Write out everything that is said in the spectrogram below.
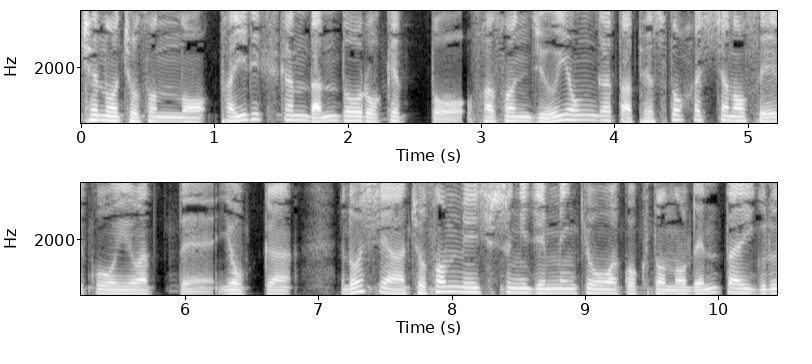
チェの貯村の大陸間弾道ロケットファソン14型テスト発射の成功を祝って4日、ロシア貯村民主主義人民共和国との連帯グル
